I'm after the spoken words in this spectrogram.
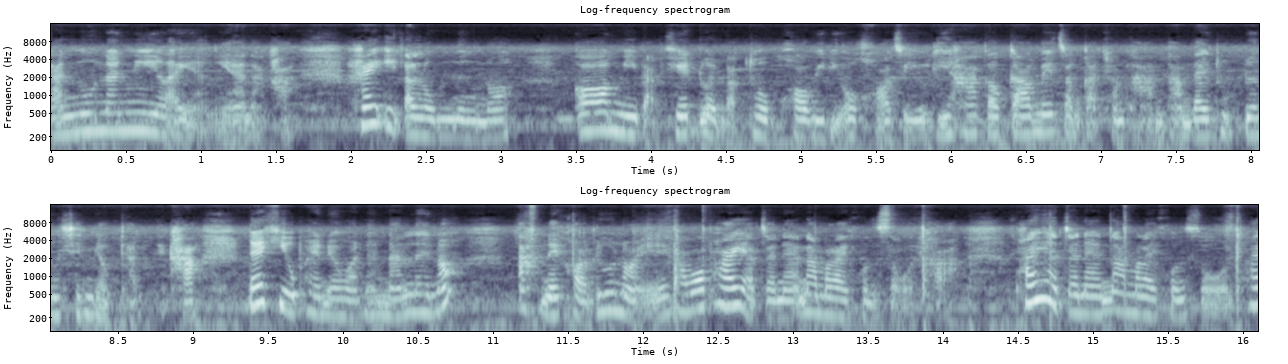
กันนู่นนั่นนี่อะไรอย่างเงี้ยนะคะ ให้อีกอารมณ์หนึ่งเนาะก็มีแบบเคสด่วนแบบโทรคอลวิดีโอคอลจะอยู่ที่ 599 ไม่จำกัดคำถามทำได้ทุกเรื่องเช่นเดียวกันนะคะ ได้คิวภายในวันนั้นๆเลยเนาะอะในขอดูหน่อยนะคะว่าไพ่อยากจะแนะนำอะไรคนโสดค่ะไพ่อยากจะแนะนำอะไรคนโสดไพ่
